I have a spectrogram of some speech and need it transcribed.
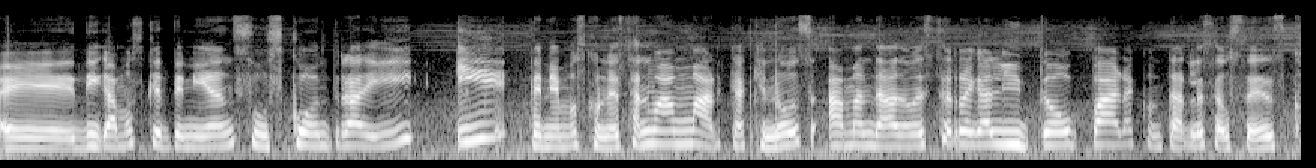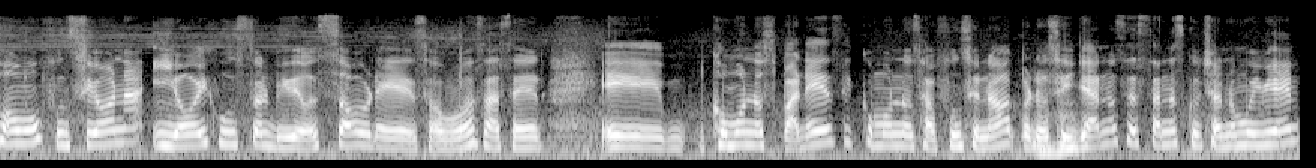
eh, digamos que tenían sus contra ahí y tenemos con esta nueva marca que nos ha mandado este regalito para contarles a ustedes cómo funciona. Y hoy justo el video es sobre eso, vamos a hacer eh, cómo nos parece, cómo nos ha funcionado, pero si ya nos están escuchando muy bien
